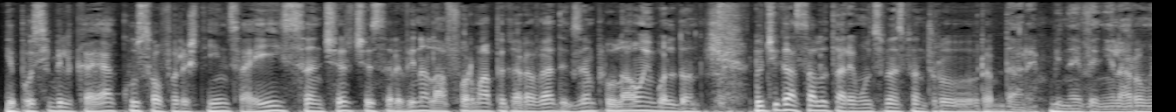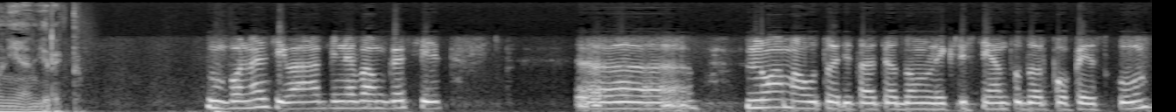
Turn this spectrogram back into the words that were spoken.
E posibil ca ea, cu sau fără știința ei, să încerce să revină la forma pe care o avea, de exemplu, la Wimbledon. Lucica, salutare, mulțumesc pentru răbdare. Bine ai venit la România în direct. Bună ziua, bine v-am găsit. Uh, nu am autoritatea domnului Cristian Tudor Popescu.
